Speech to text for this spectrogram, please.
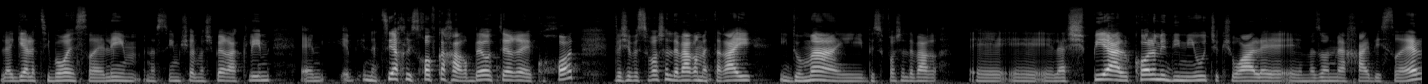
להגיע לציבור הישראלי עם נושאים של משבר האקלים, נצליח לסחוב ככה הרבה יותר אה, כוחות, ושבסופו של דבר המטרה היא, היא דומה, היא בסופו של דבר להשפיע על כל המדיניות שקשורה למזון מהחי בישראל.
